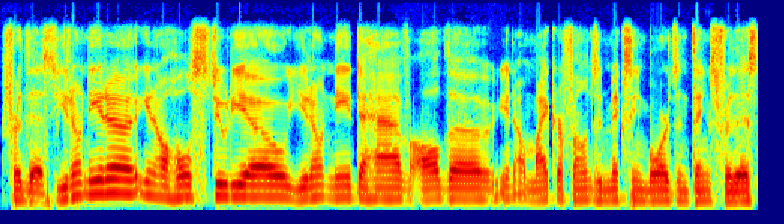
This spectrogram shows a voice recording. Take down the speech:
for this. You don't need a you know whole studio. You don't need to have all the you know microphones and mixing boards and things for this.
